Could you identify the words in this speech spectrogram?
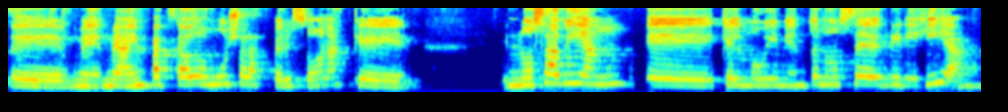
me, me ha impactado mucho las personas que no sabían eh, que el movimiento no se dirigía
